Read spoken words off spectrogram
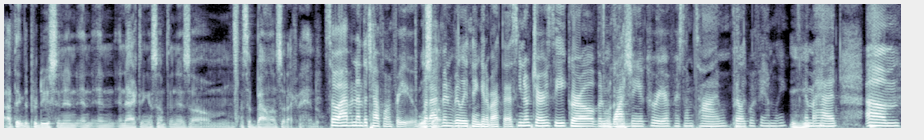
I think the producing and, and, and, and, acting is something is um it's a balance that I can handle. So I have another tough one for you. What's but up? I've been really thinking about this. You know, Jersey girl, I've been okay. watching your career for some time. Feel like we're family mm-hmm. in my head. Um,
